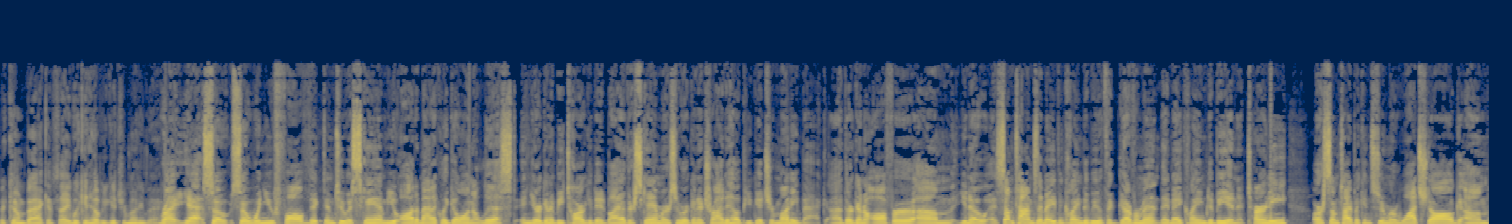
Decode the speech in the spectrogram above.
to come back and say we can help you get your money back. Right. Yeah. So so when you fall victim to a scam, you automatically go on a list, and you're going to be targeted by other scammers who are going to try to help you get your money back. Uh, they're going to offer, um, you know, sometimes they may even claim to be with the government. They may claim to be an attorney or some type of consumer watchdog. Um,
